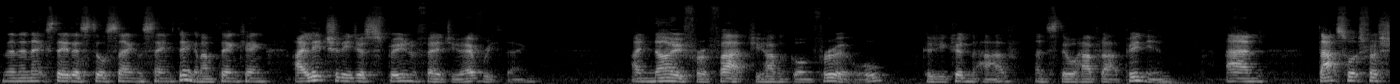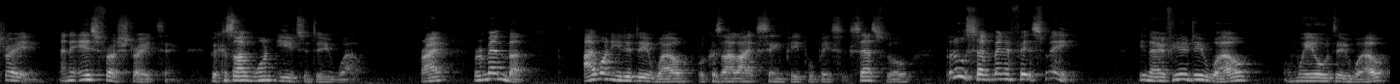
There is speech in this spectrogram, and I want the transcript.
And then the next day they're still saying the same thing, and I'm thinking, I literally just spoon fed you everything. I know for a fact you haven't gone through it all because you couldn't have and still have that opinion. And that's what's frustrating. And it is frustrating because I want you to do well, right? Remember, I want you to do well because I like seeing people be successful, but also it benefits me. You know, if you do well and we all do well,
